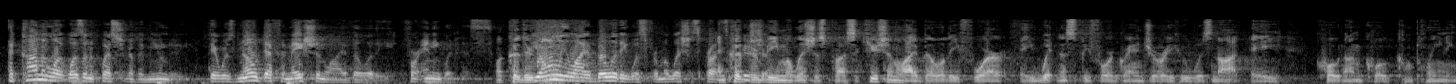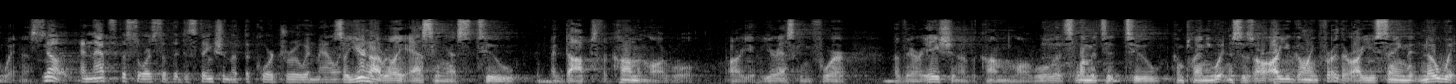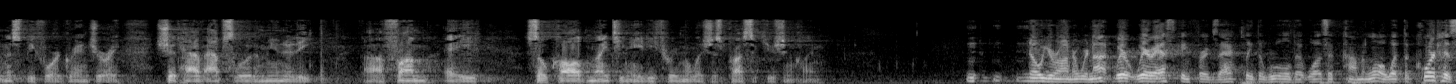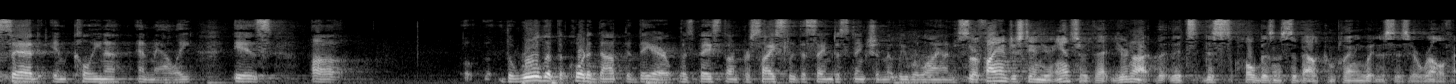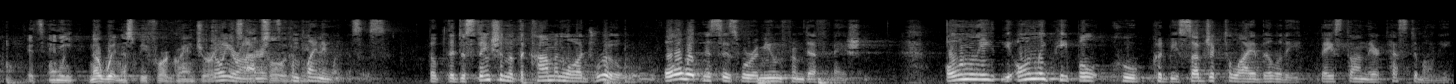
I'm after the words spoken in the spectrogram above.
at common law, it wasn't a question of immunity. There was no defamation liability for any witness. Well, could there the be, only liability was for malicious prosecution. And could there be malicious prosecution liability for a witness before a grand jury who was not a quote unquote complaining witness? No, and that's the source of the distinction that the court drew in Malley. So you're not really asking us to adopt the common law rule, are you? You're asking for a variation of the common law rule that's limited to complaining witnesses? Or are you going further? Are you saying that no witness before a grand jury should have absolute immunity uh, from a so-called 1983 malicious prosecution claim? No, Your Honor, we're not. We're, we're, asking for exactly the rule that was at common law. What the court has said in Kalina and Malley is uh, the rule that the court adopted there was based on precisely the same distinction that we rely on here. So if I understand your answer, that you're not, it's, this whole business about complaining witnesses irrelevant. It's any, no witness before a grand jury No, Your Honor, it's complaining witnesses. The, the distinction that the common law drew, all witnesses were immune from defamation. Only, the only people who could be subject to liability based on their testimony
